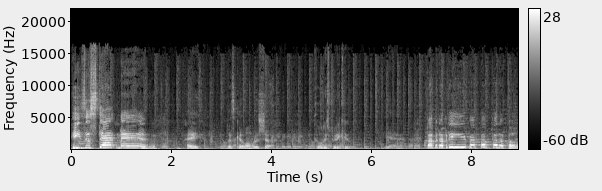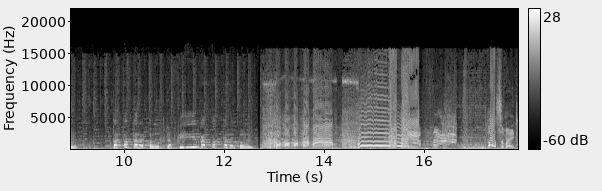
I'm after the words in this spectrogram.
He's a stat man. Hey, let's go on with the show. Cool is pretty cool. Yeah. Ba-ba-da-ba-dee. Mate.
